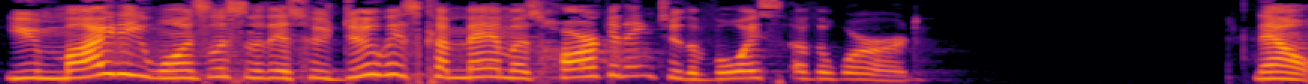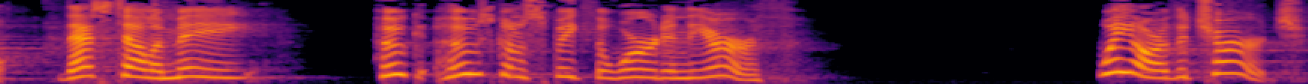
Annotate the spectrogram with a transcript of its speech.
You mighty ones, listen to this, who do his commandments hearkening to the voice of the word. Now, that's telling me who, who's going to speak the word in the earth? We are the church.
